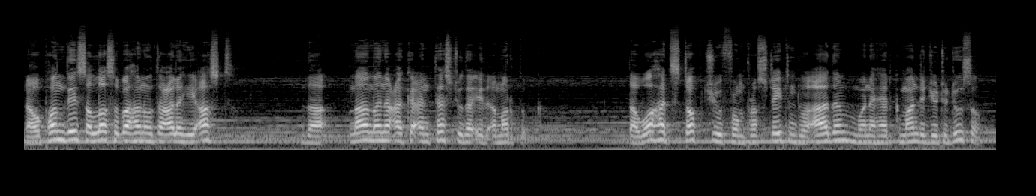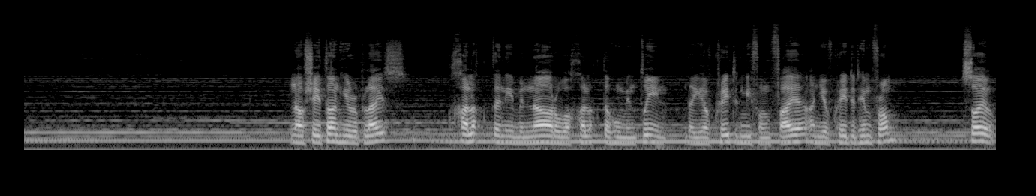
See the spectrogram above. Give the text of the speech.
Now upon this, Allah subhanahu wa ta'ala, He asked that, ما منعك أن تسجد إذ أمرتك that what had stopped you from prostrating to Adam when I had commanded you to do so? Now Shaitan he replies, خلقتني من نار وخلقته من طين that you have created me from fire and you have created him from soil.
